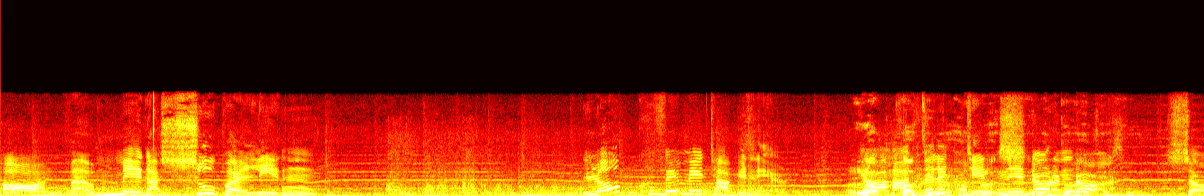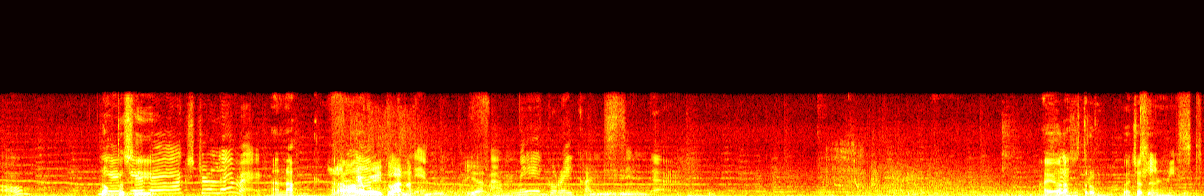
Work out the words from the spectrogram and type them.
Han var mega superliten. Lock vem är tagen ner? Jag Lock har Platy väldigt berhamras titt ner dörren då. Så, Lock tuh si anak ramal. cewek itu anak iya. Ayolah setrum, bacot ini. Typiskt.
